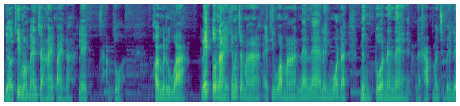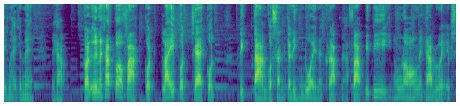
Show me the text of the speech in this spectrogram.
เดี๋ยวที่หมอแมนจะให้ไปนะเลข 3 ตัว คอยมาดูว่าเลขตัวไหนที่มันจะมาไอ้ที่ว่ามาแน่ ๆ เลยงวดละ1ตัวแน่ๆเนี่ยนะครับมันจะเป็นเลขไหนกันแน่นะครับก่อนอื่นนะครับก็ฝากกดไลค์กดแชร์กดติดตามกดสั่นกระดิ่งด้วยนะครับนะฝากพี่ๆน้องๆนะครับหรือว่า FC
